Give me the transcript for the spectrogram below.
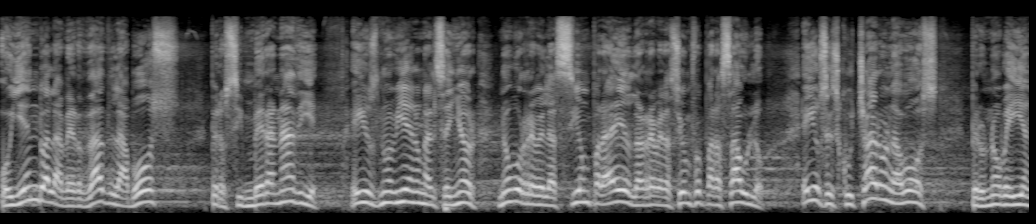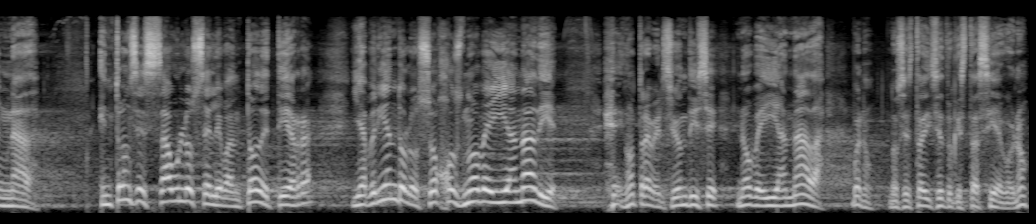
oyendo a la verdad la voz, pero sin ver a nadie. Ellos no vieron al Señor, no hubo revelación para ellos, la revelación fue para Saulo. Ellos escucharon la voz, pero no veían nada. Entonces Saulo se levantó de tierra y abriendo los ojos no veía a nadie. En otra versión dice, no veía nada. Bueno, nos está diciendo que está ciego, ¿no?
